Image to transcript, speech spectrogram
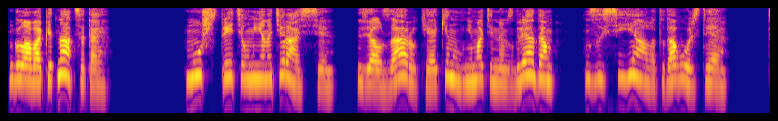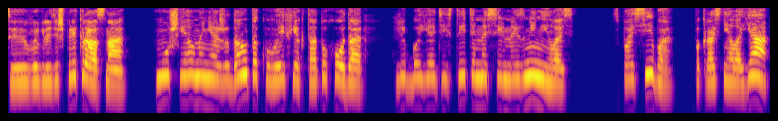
Глава пятнадцатая. Муж встретил меня на террасе, взял за руки, окинул внимательным взглядом, засиял от удовольствия. «Ты выглядишь прекрасно!» Муж явно не ожидал такого эффекта от ухода, либо я действительно сильно изменилась. «Спасибо», — покраснела я,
